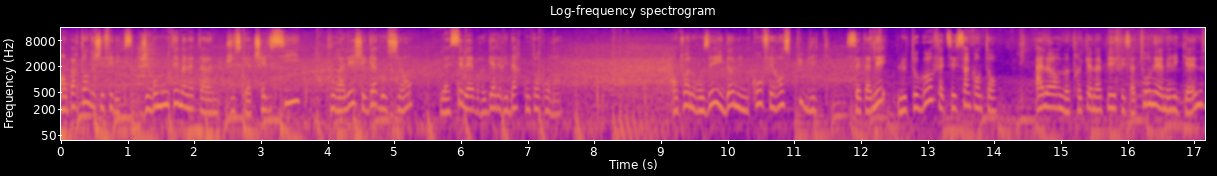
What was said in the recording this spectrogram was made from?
En partant de chez Félix, j'ai remonté Manhattan jusqu'à Chelsea pour aller chez Gagosian, la célèbre galerie d'art contemporain. Antoine Rosé y donne une conférence publique. Cette année, le Togo fête ses 50 ans. Alors notre canapé fait sa tournée américaine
